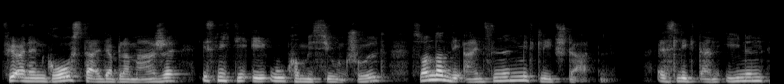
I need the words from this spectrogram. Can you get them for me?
Für einen Großteil der Blamage ist nicht die EU-Kommission schuld, sondern die einzelnen Mitgliedstaaten. Es liegt an ihnen,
